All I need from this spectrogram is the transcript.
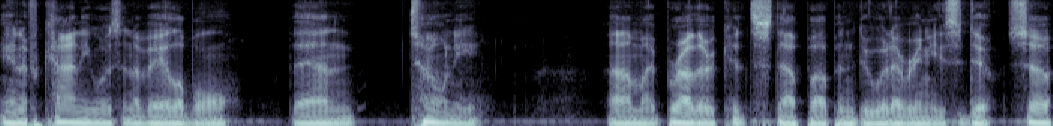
and if Connie wasn't available, then Tony, uh, my brother, could step up and do whatever he needs to do. So,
